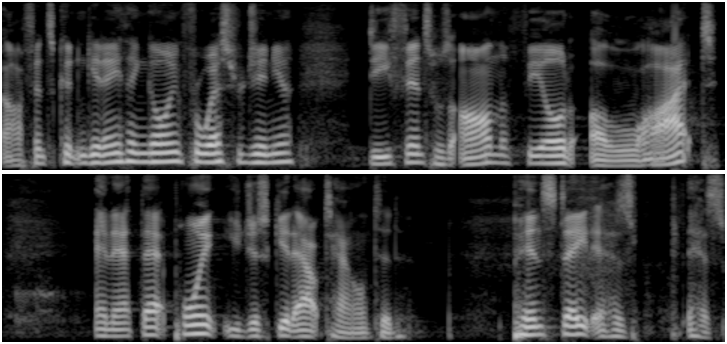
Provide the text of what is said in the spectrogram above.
offense couldn't get anything going for West Virginia. Defense was on the field a lot, and at that point, you just get out talented. Penn State has has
